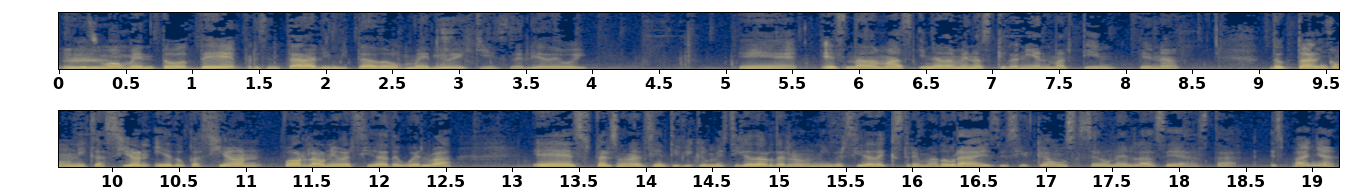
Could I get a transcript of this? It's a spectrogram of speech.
Es momento de presentar al invitado medio X del día de hoy. Eh, es nada más y nada menos que Daniel Martín Pena, doctor en comunicación y educación por la Universidad de Huelva. Es personal científico investigador de la Universidad de Extremadura, es decir, que vamos a hacer un enlace hasta España.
